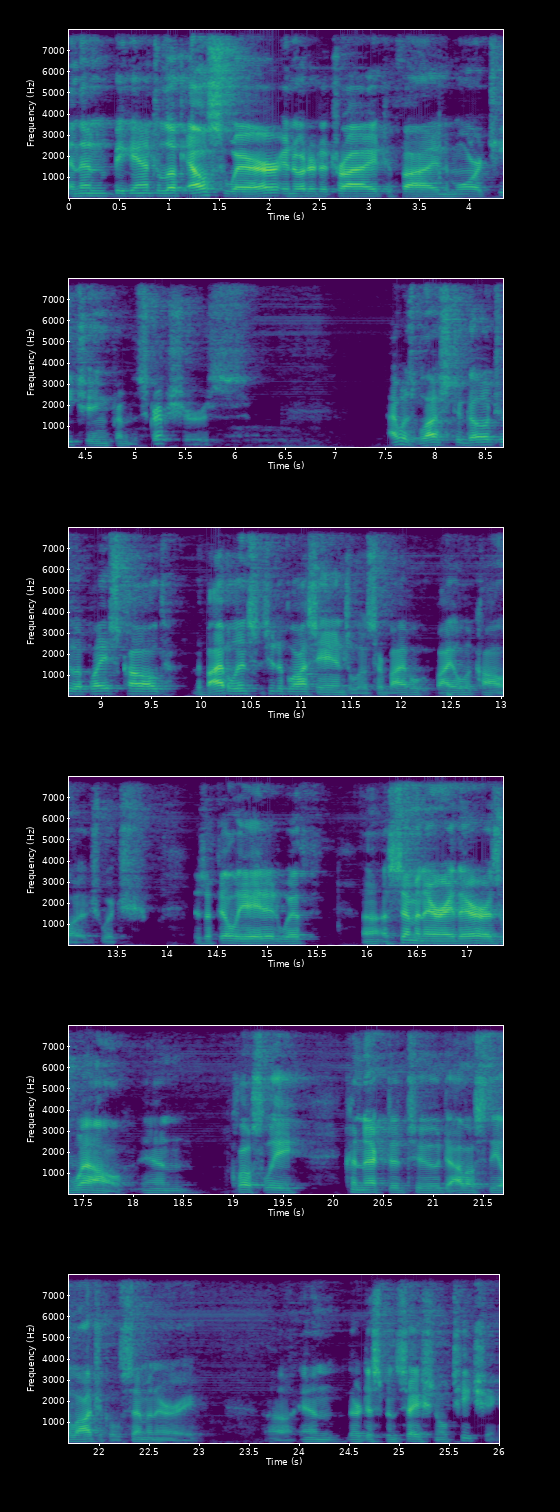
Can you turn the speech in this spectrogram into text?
And then began to look elsewhere in order to try to find more teaching from the scriptures. I was blessed to go to a place called the Bible Institute of Los Angeles, or Bible Biola College, which is affiliated with uh, a seminary there as well, and closely connected to Dallas Theological Seminary uh, in their dispensational teaching.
